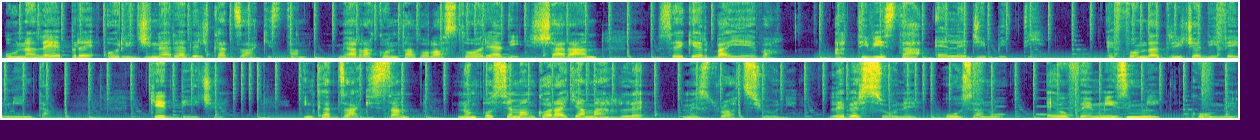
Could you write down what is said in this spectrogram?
Una lepre originaria del Kazakistan mi ha raccontato la storia di Sharan Sekerbayeva, attivista LGBT e fondatrice di Feminta, che dice: In Kazakistan non possiamo ancora chiamarle mestruazioni le persone usano eufemismi come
